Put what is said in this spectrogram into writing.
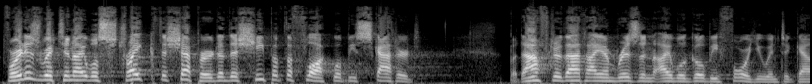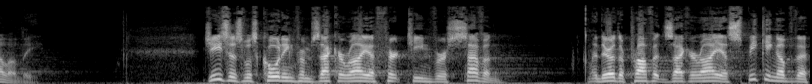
For it is written, I will strike the shepherd, and the sheep of the flock will be scattered. But after that I am risen, I will go before you into Galilee. Jesus was quoting from Zechariah 13, verse 7. And there the prophet Zechariah, speaking of the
